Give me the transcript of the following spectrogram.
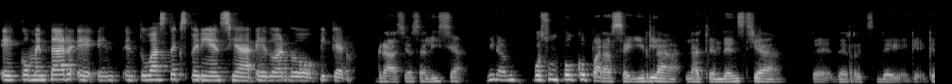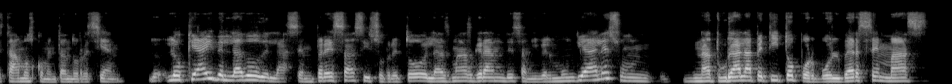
eh, comentar en, en tu vasta experiencia, Eduardo Piquero. Gracias, Alicia. Mira, pues un poco para seguir la, la tendencia de, que estábamos comentando recién. Lo, que hay del lado de las empresas y sobre todo las más grandes a nivel mundial es un natural apetito por volverse más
